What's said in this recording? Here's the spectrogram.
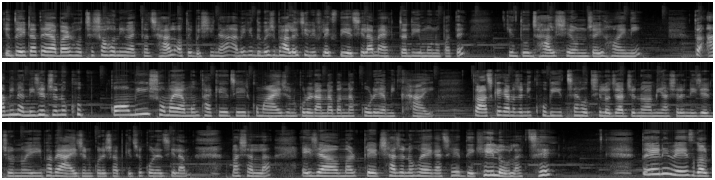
কিন্তু এটাতে আবার হচ্ছে সহনীয় একটা ঝাল, অত বেশি না। আমি কিন্তু বেশ ভালোই চিলি ফ্লেক্স দিয়েছিলাম, একটা ডিম অনুপাতে। কিন্তু ঝাল সে অনুযায়ী হয়নি। তো আমি না নিজের জন্য খুব কমই সময় এমন থাকে যে এরকম আয়োজন করে রান্নাবান্না করে আমি খাই। তো আজকে কেন জানি খুবই ইচ্ছা হচ্ছিল, যার জন্য আমি আসলে নিজের জন্য এইভাবে আয়োজন করে সব কিছু করেছিলাম মাসাল্লাহ এই যে আমার প্লেট সাজানো হয়ে গেছে, দেখেই লো লাগছে। তো এনিওয়েজ গল্প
